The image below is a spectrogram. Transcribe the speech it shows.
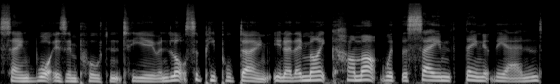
saying what is important to you. And lots of people don't. You know, they might come up with the same thing at the end,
